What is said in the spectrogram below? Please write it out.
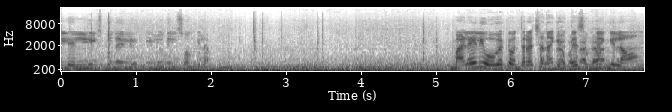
ಇಲ್ಲಿ ಎಲ್ಲಿ ನಿಲ್ಸ್ಬೋದು ಇಲ್ಲಿ? ಇಲ್ಲೂ ನಿಲ್ಸೋಂಗಿಲ್ಲ. ಮಳೆಯಲ್ಲಿ ಹೋಗಕ್ಕೆ ಒಂಥರ ಚೆನ್ನಾಗಿರುತ್ತೆ. ಸುಮ್ಮನೆ ಹಿಂಗೆ ಲಾಂಗ್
